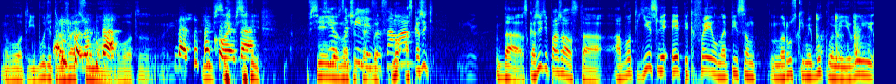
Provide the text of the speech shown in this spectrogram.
вот, и будет рожать сома, да. вот. Да, что такое, все, да. Все, все ее, значит, как бы... Ну, а скажите, да, скажите, пожалуйста, а вот если Epic Fail написан русскими буквами, и вы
